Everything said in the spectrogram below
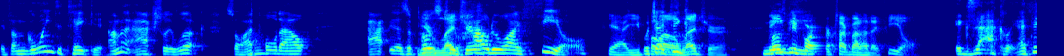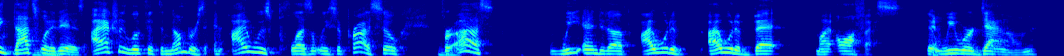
if I'm going to take it, I'm going to actually look. So I Mhm. pulled out as opposed to how do I feel. Yeah, you which pull I out think a ledger. Maybe Most people are talking about how they feel. Exactly. I think that's what it mm-hmm. is. I actually looked at the numbers and I was pleasantly surprised. So for mm-hmm. us, we ended up I would have I would have bet my office that yeah. we were down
